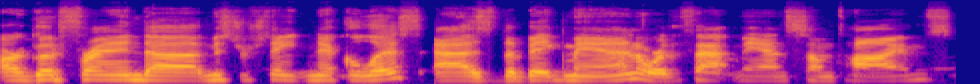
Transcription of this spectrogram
our good friend uh, Mr. St. Nicholas as the big man or the fat man sometimes.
